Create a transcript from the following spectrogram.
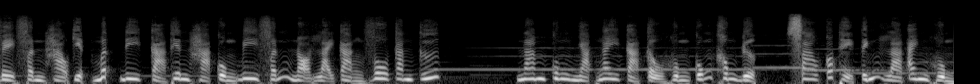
Về phần hào kiệt mất đi cả thiên hạ cùng bi phấn nọ lại càng vô căn cứ. Nam Cung nhạc ngay cả cẩu hùng cũng không được, sao có thể tính là anh hùng.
